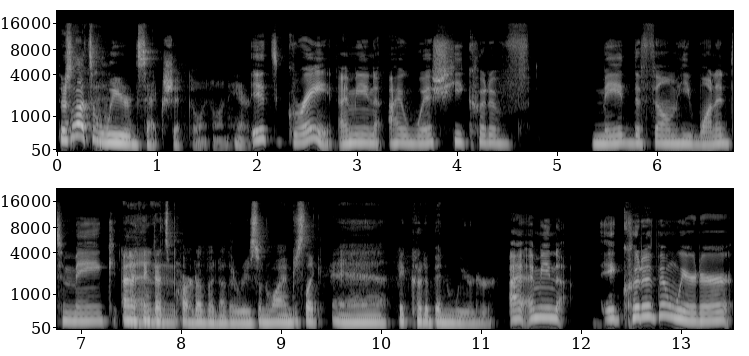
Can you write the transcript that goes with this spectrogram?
There's lots of weird sex shit going on here. It's great. I mean, I wish he could have made the film he wanted to make. and I think that's part of another reason why I'm just like, eh, it could have been weirder. I, I mean, it could have been weirder.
